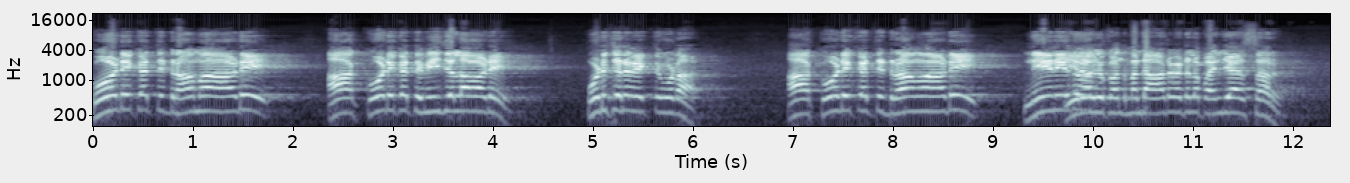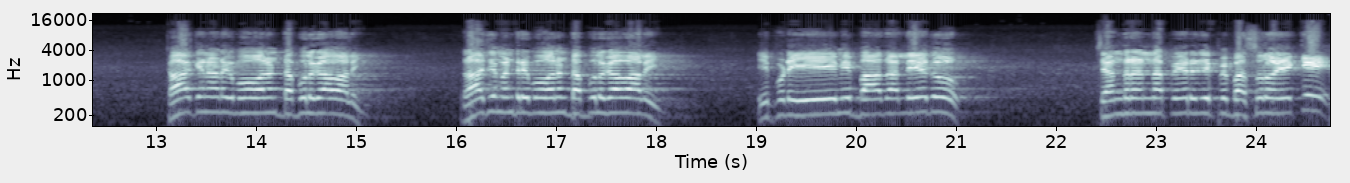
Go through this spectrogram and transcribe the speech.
కోడికత్తి డ్రామా ఆడి ఆ కోడికత్తి మీ జిల్లా వాడి పొడిచిన వ్యక్తి కూడా. ఆ కోడికత్తి డ్రామా ఆడి నేనే ఈరోజు కొంతమంది ఆడబిడ్డలు పనిచేస్తారు. కాకినాడకు పోవాలంటే డబ్బులు కావాలి. రాజమండ్రి పోవాలంటే డబ్బులు కావాలి. ఇప్పుడు ఏమీ బాధ లేదు. చంద్రన్న పేరు చెప్పి బస్సులో ఎక్కి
